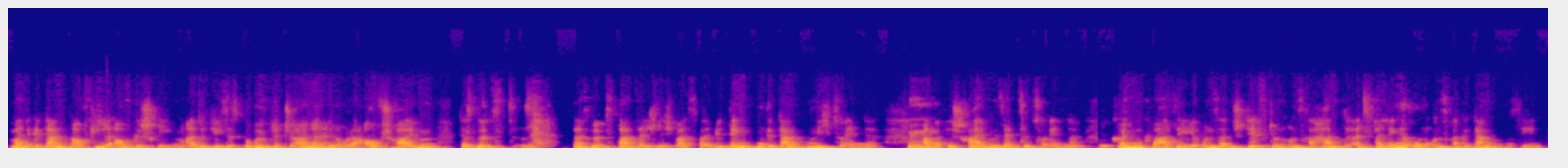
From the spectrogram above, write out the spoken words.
meine Gedanken auch viel aufgeschrieben. Also dieses berühmte Journalen oder Aufschreiben, das nützt, das nützt tatsächlich was, weil wir denken Gedanken nicht zu Ende. Mhm. Aber wir schreiben Sätze zu Ende. Wir können quasi unseren Stift und unsere Hand als Verlängerung unserer Gedanken sehen.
